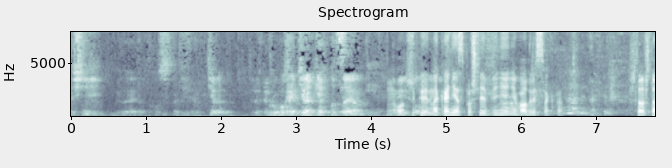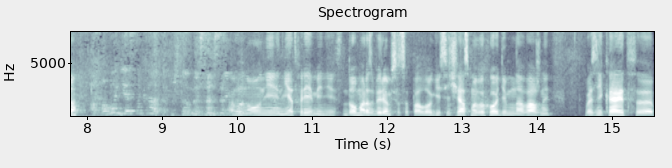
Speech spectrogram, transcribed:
точнее, господи, грубо говоря, терапевт-пациент. Ну вот теперь границы. наконец пошли обвинения в адрес Сократа. Что-что? Апология Сократа, что относитесь? А, Ну, не, нет времени. Дома разберемся с апологией. Сейчас мы выходим на важный... Возникает э,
